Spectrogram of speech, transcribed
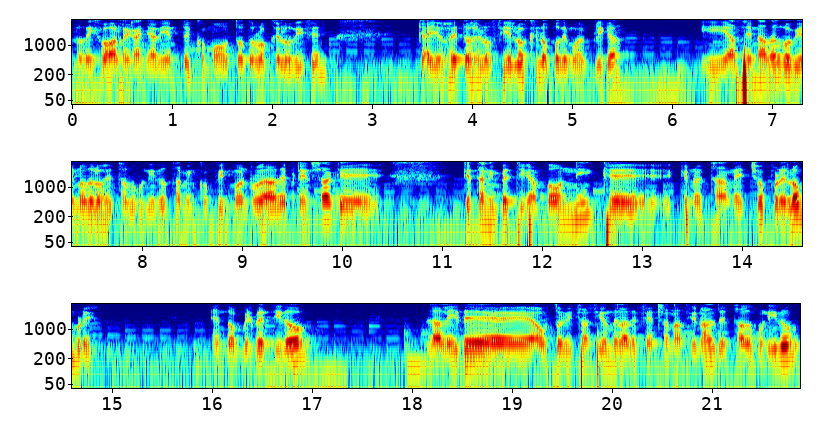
lo dijo a regañadientes, como todos los que lo dicen, que hay objetos en los cielos que no podemos explicar. Y hace nada el gobierno de los Estados Unidos también confirmó en rueda de prensa que, están investigando ovnis que, que no están hechos por el hombre. En 2022, la ley de autorización de la defensa nacional de Estados Unidos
